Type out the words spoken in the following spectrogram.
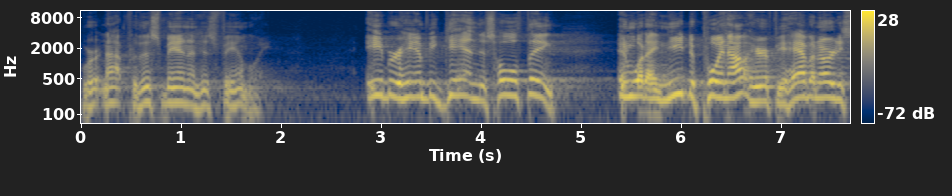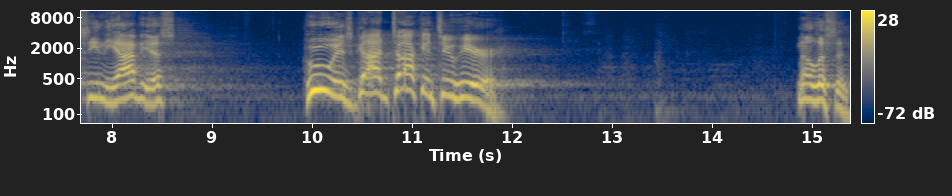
were it not for this man and his family. Abraham began this whole thing. And what I need to point out here, if you haven't already seen the obvious, who is God talking to here? Now, listen.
